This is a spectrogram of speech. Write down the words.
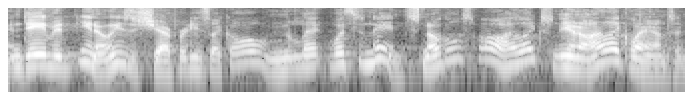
And David, you know, he's a shepherd. He's like, oh, what's his name? Snuggles? Oh, I like, you know, I like lambs. And,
